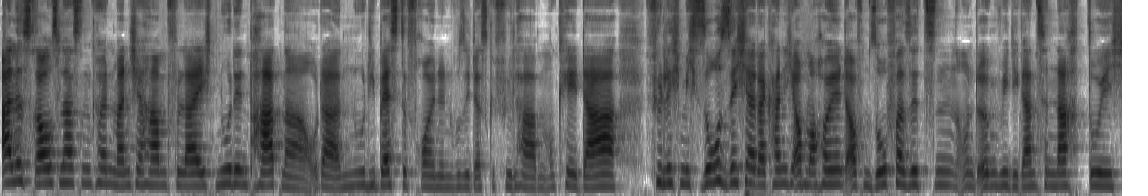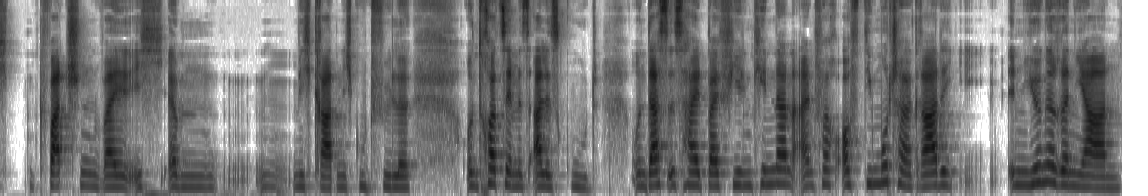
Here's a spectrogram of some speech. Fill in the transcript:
alles rauslassen können. Manche haben vielleicht nur den Partner oder nur die beste Freundin, wo sie das Gefühl haben, okay, da fühle ich mich so sicher, da kann ich auch mal heulend auf dem Sofa sitzen und irgendwie die ganze Nacht durch quatschen, weil ich ähm, mich gerade nicht gut fühle. Und trotzdem ist alles gut. Und das ist halt bei vielen Kindern einfach oft die Mutter, gerade in jüngeren Jahren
